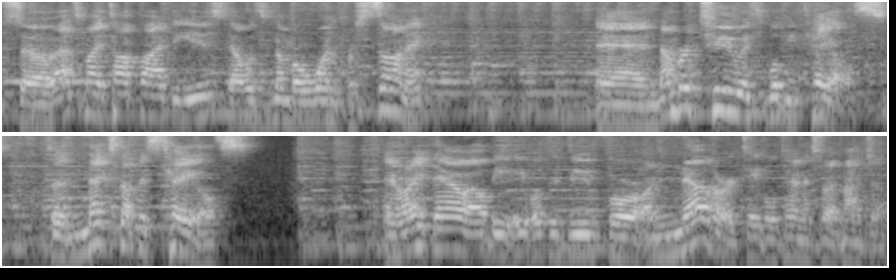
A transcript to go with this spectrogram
So that's my top five to use. That was number one for Sonic. And number two is will be Tails. So next up is Tails. And right now I'll be able to do for another table tennis right matchup.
